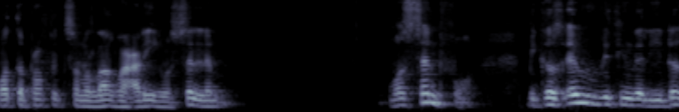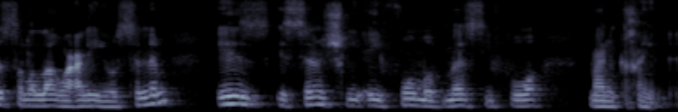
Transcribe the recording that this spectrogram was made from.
what the Prophet ﷺ was sent for. Because everything that he does ﷺ is essentially a form of mercy for mankind.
